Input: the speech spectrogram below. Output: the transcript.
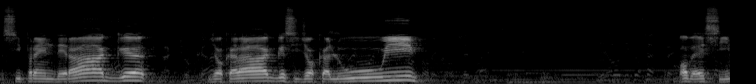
si prende Rag, gioca Rag, si gioca lui. Vabbè, sì.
